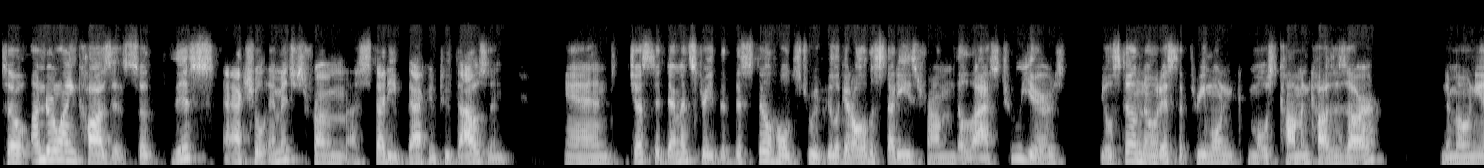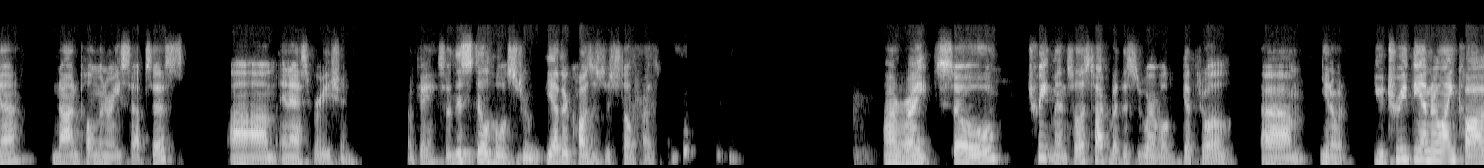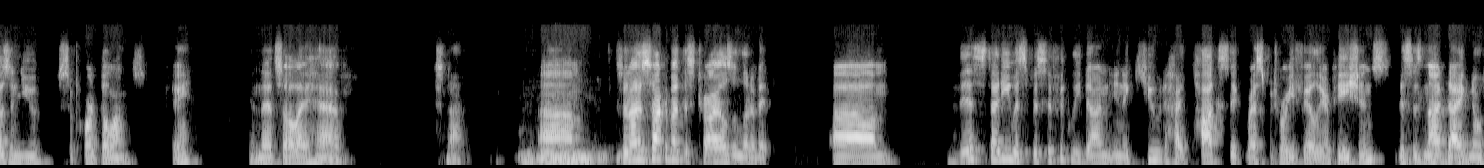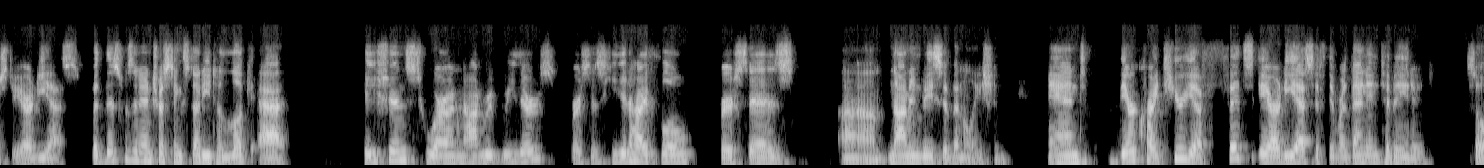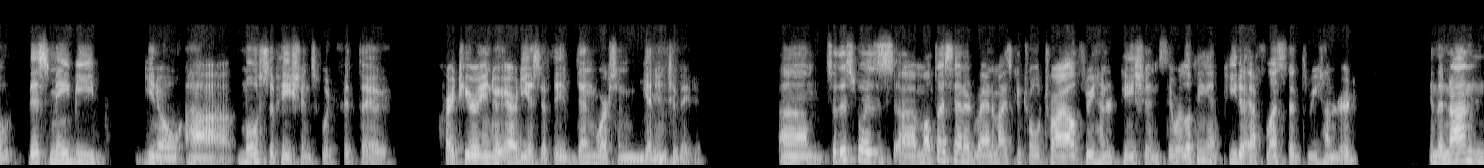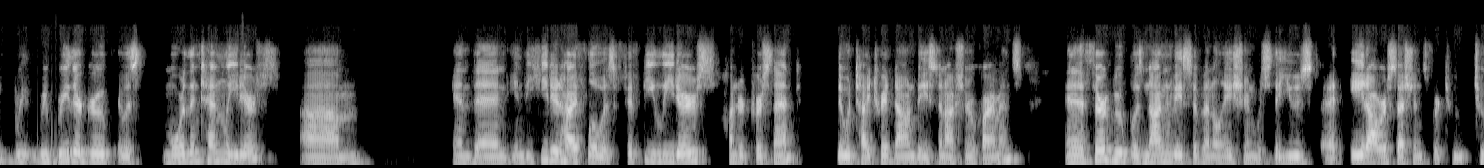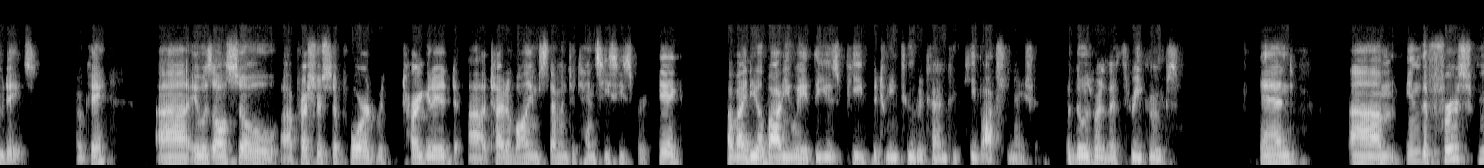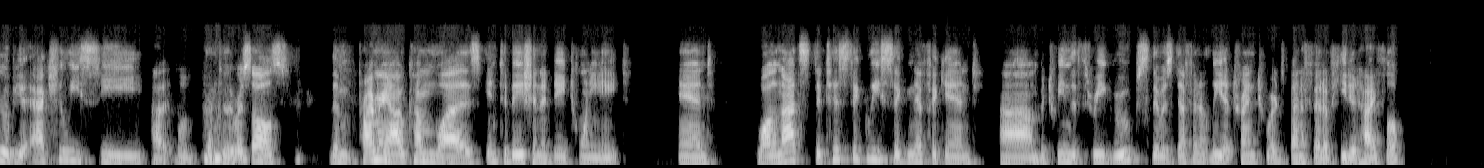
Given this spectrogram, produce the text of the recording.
So underlying causes. So this actual image is from a study back in 2000. And just to demonstrate that this still holds true, if you look at all the studies from the last two years, you'll still notice the three more, most common causes are pneumonia, non-pulmonary sepsis, um, and aspiration. Okay, so this still holds true. The other causes are still present. All right, so treatment. So let's talk about this is where we'll get through, a, um, you know, you treat the underlying cause and you support the lungs, okay? And that's all I have. It's not. Um, so now let's talk about this trials a little bit. Um, this study was specifically done in acute hypoxic respiratory failure patients. This is not diagnosed ARDS, but this was an interesting study to look at patients who are on non-rebreathers versus heated high flow versus um, non-invasive ventilation. And their criteria fits ARDS if they were then intubated. So this may be you know, uh, most of the patients would fit the criteria into ARDS if they then worsen and get intubated. Um, so this was a multi-centered randomized controlled trial, 300 patients. They were looking at P to F less than 300. In the non-rebreather group, it was more than 10 liters. Um, and then in the heated high flow was 50 liters, 100%. They would titrate down based on oxygen requirements. And the third group was non-invasive ventilation, which they used at eight hour sessions for two, two days, okay? Uh, it was also uh, pressure support with targeted uh, tidal volume seven to 10 cc's per kg of ideal body weight. They used PEEP between two to 10 to keep oxygenation. But those were the three groups. And um, in the first group, you actually see, uh, we'll get to the results, the primary outcome was intubation at day 28. And while not statistically significant um, between the three groups, there was definitely a trend towards benefit of heated high flow.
